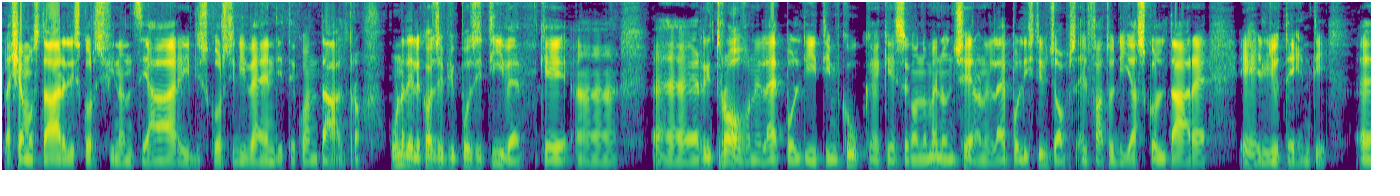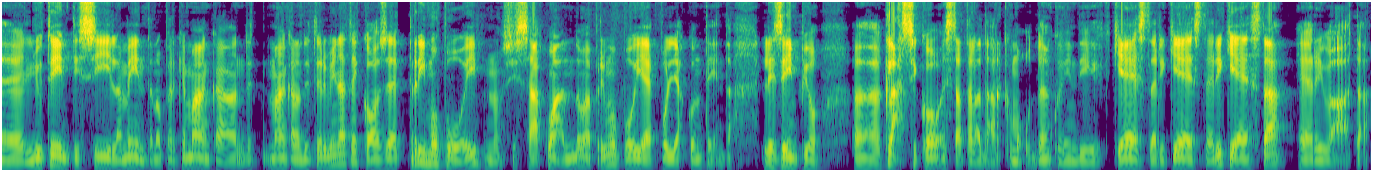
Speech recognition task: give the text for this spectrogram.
lasciamo stare i discorsi finanziari, i discorsi di vendite e quant'altro. Una delle cose più positive che eh, eh, ritrovo nell'Apple di Tim Cook che secondo me non c'era nell'Apple di Steve Jobs è il fatto di ascoltare eh, gli utenti. Eh, gli utenti si lamentano perché manca, de- mancano determinate cose, prima o poi, non si sa quando, ma prima o poi Apple li accontenta. L'esempio eh, classico è stata la dark mode, quindi chiesta, richiesta, richiesta, è arrivata.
